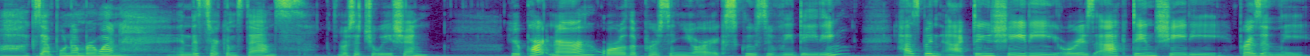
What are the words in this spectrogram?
Uh, example number one in this circumstance or situation, your partner or the person you are exclusively dating has been acting shady or is acting shady presently,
